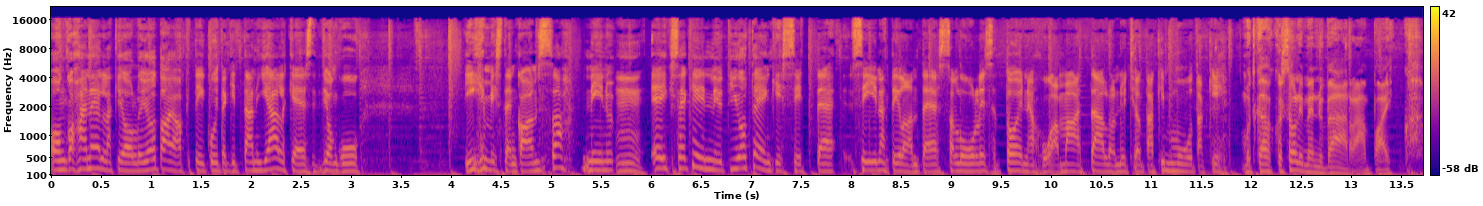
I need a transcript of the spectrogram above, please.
onko hänelläkin ollut jotain aktia kuitenkin tämän jälkeen sitten jonkun ihmisten kanssa, niin mm. eikö sekin nyt jotenkin sitten siinä tilanteessa luulisi, että toinen huomaa, että täällä on nyt jotakin muutakin. Mutta katsokko, se oli mennyt väärään paikkaan.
